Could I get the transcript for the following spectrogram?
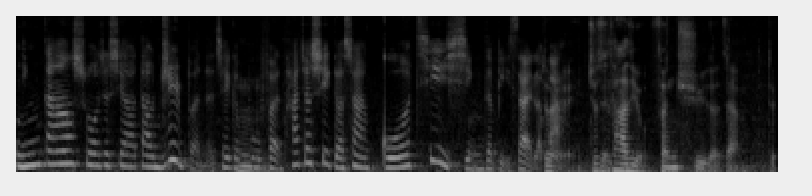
您刚刚说就是要到日本的这个部分，它就是一个算国际型的比赛了吧对？，就是它是有分区的这样，对，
